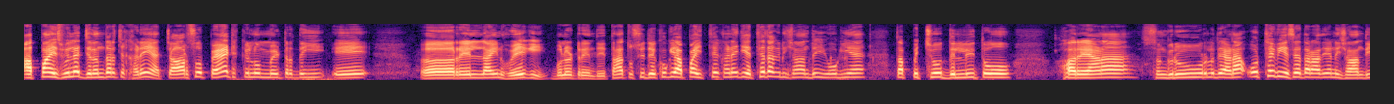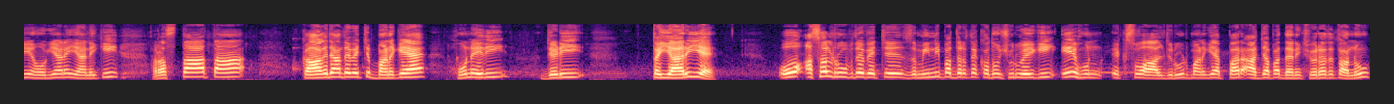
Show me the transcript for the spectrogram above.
ਆਪਾਂ ਇਸ ਵੇਲੇ ਜਲੰਧਰ 'ਚ ਖੜੇ ਆ 465 ਕਿਲੋਮੀਟਰ ਦੀ ਇਹ ਰੇਲ ਲਾਈਨ ਹੋਏਗੀ ਬੁਲਟ ਟ੍ਰੇਨ ਦੀ। ਤਾਂ ਤੁਸੀਂ ਦੇਖੋ ਕਿ ਆਪਾਂ ਇੱਥੇ ਖੜੇ ਜੇ ਇੱਥੇ ਤੱਕ ਨਿਸ਼ਾਨਦੇਹੀ ਹੋ ਗਈਆਂ, ਤਾਂ ਪਿੱਛੋਂ ਦਿੱਲੀ ਤੋਂ ਹਰਿਆਣਾ, ਸੰਗਰੂਰ, ਲੁਧਿਆਣਾ, ਉੱਥੇ ਵੀ ਇਸੇ ਤਰ੍ਹਾਂ ਦੀਆਂ ਨਿਸ਼ਾਨਦੇਹੀਆਂ ਹੋ ਗਈਆਂ ਨੇ। ਯਾਨੀ ਕਿ ਰਸਤਾ ਤਾਂ ਕਾਗਜ਼ਾਂ ਦੇ ਵਿੱਚ ਬਣ ਗਿਆ ਹੁਣ ਇਹਦੀ ਜਿਹੜੀ ਤਿਆਰੀ ਹੈ, ਉਹ ਅਸਲ ਰੂਪ ਦੇ ਵਿੱਚ ਜ਼ਮੀਨੀ ਪੱਧਰ ਤੇ ਕਦੋਂ ਸ਼ੁਰੂ ਹੋਏਗੀ, ਇਹ ਹੁਣ ਇੱਕ ਸਵਾਲ ਜ਼ਰੂਰ ਬਣ ਗਿਆ। ਪਰ ਅੱਜ ਆਪਾਂ ਦੈਨਿਕ ਸਵੇਰਾ ਤੇ ਤੁਹਾਨੂੰ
